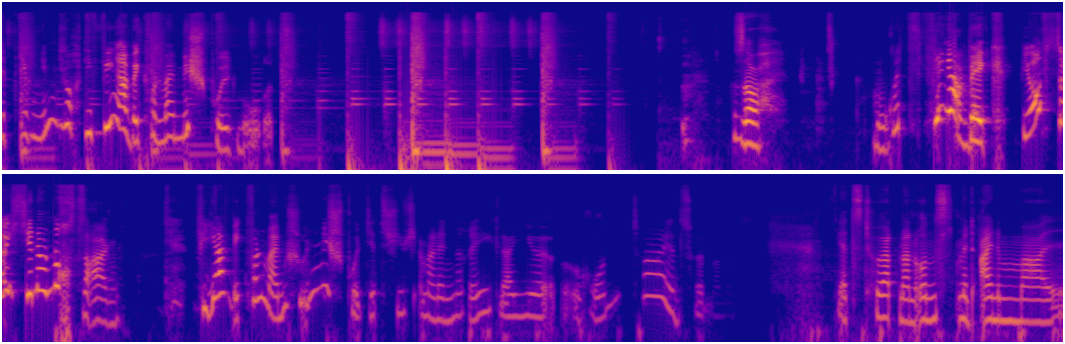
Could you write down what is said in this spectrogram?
Ja, ja, Nimm doch die Finger weg von meinem Mischpult, Moritz. So. Moritz, Finger weg! Wie oft soll ich dir nur noch sagen? Finger weg von meinem schönen Mischpult. Jetzt schiebe ich einmal den Regler hier runter. Jetzt hört man uns. Jetzt hört man uns mit einem Mal.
